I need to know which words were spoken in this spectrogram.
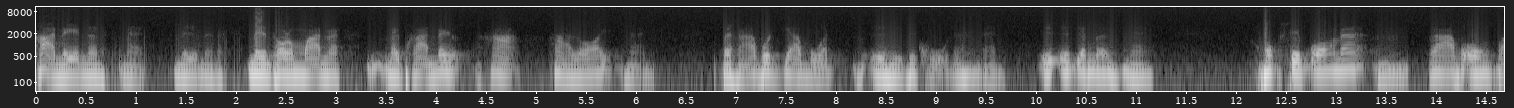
ฆ่าเนนนั่นนะเนนนะเนนทรมานนะในพานได้ห้าห้าร้อยนั่นไปหาพุทธเจ้าบวชเอหิพิขุนะนั่นอีกอีกอย่างหนึ่งนะหกสิบองนะลาพระองค์ไป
